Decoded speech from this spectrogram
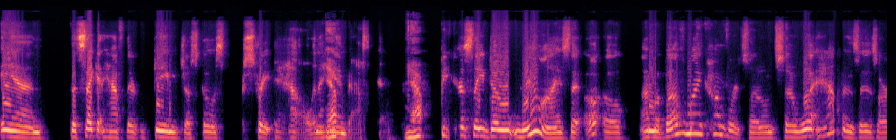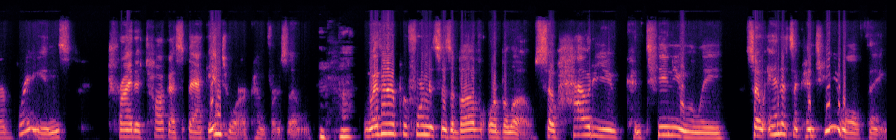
And the second half their game just goes straight to hell in a yep. handbasket. Yeah. Because they don't realize that, uh oh, I'm above my comfort zone. So what happens is our brains try to talk us back into our comfort zone, mm-hmm. whether a performance is above or below. So, how do you continually so, and it's a continual thing.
